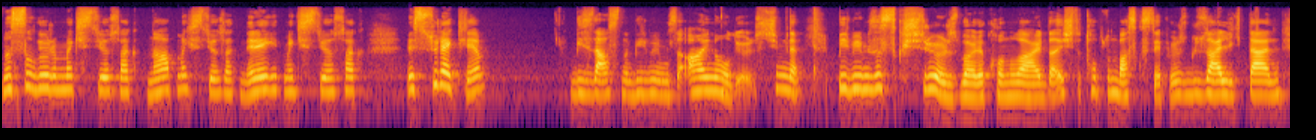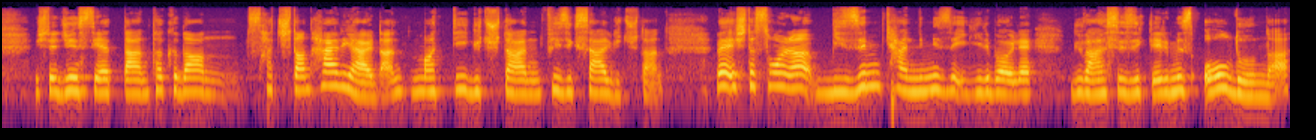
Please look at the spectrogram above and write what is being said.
nasıl görünmek istiyorsak, ne yapmak istiyorsak, nereye gitmek istiyorsak ve sürekli biz de aslında birbirimize aynı oluyoruz. Şimdi birbirimize sıkıştırıyoruz böyle konularda. İşte toplum baskısı yapıyoruz. Güzellikten, işte cinsiyetten, takıdan, saçtan, her yerden, maddi güçten, fiziksel güçten. Ve işte sonra bizim kendimizle ilgili böyle güvensizliklerimiz olduğunda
